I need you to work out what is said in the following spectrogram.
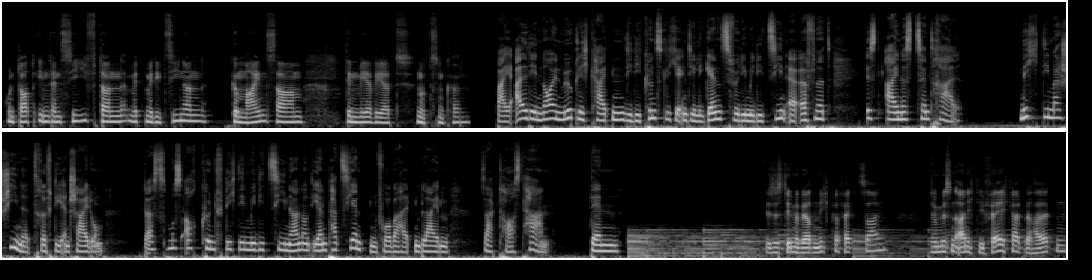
und dort intensiv dann mit Medizinern gemeinsam den Mehrwert nutzen können. Bei all den neuen Möglichkeiten, die die künstliche Intelligenz für die Medizin eröffnet, ist eines zentral. Nicht die Maschine trifft die Entscheidung. Das muss auch künftig den Medizinern und ihren Patienten vorbehalten bleiben, sagt Horst Hahn. Denn die Systeme werden nicht perfekt sein. Wir müssen eigentlich die Fähigkeit behalten,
